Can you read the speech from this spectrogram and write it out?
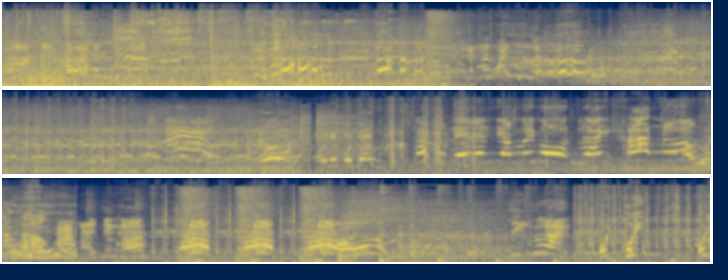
เอาเล่นหมดยัง กระสุนเอเดนยังไม่หมดเลยอีกข้างหนึงไหนจริงเหรอ โอ้โอ้โอ้ยิงด้วย อุ๊ยอุ๊ยอุ๊ย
